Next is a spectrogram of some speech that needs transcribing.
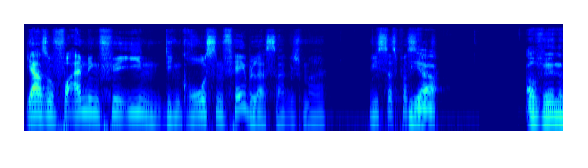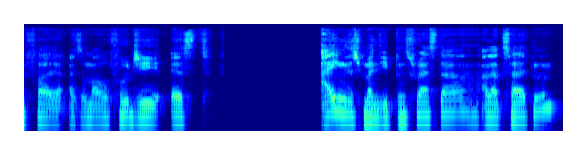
ja, so vor allen Dingen für ihn den großen Fable hast, sag ich mal? Wie ist das passiert? Ja, auf jeden Fall. Also Marufuji ist eigentlich mein Lieblingswrestler aller Zeiten.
